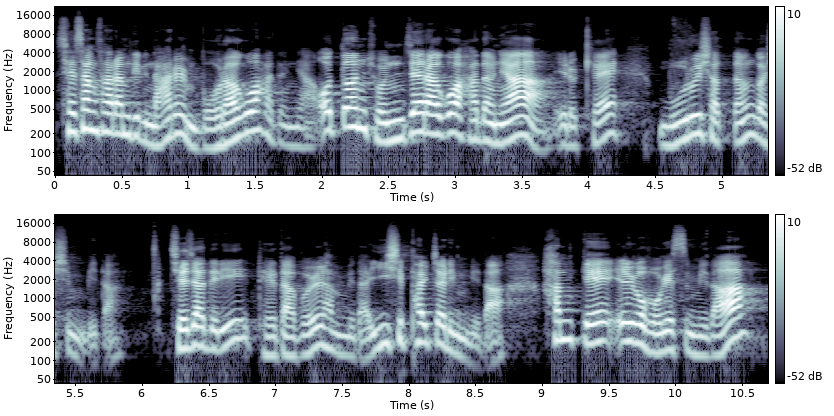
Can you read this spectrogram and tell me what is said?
세상 사람들이 나를 뭐라고 하느냐? 어떤 존재라고 하더냐? 이렇게 물으셨던 것입니다. 제자들이 대답을 합니다. 28절입니다. 함께 읽어 보겠습니다.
